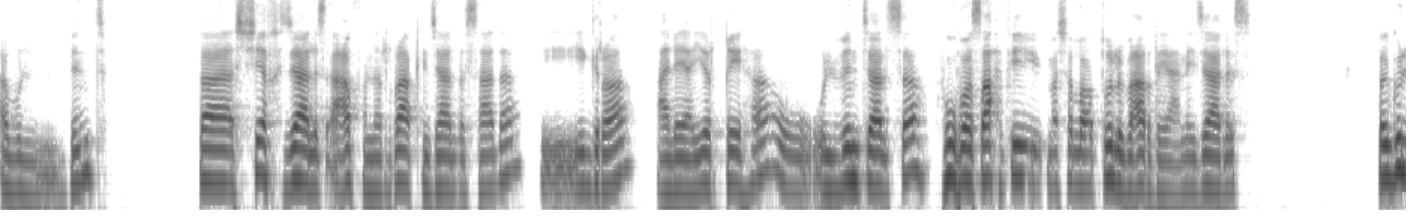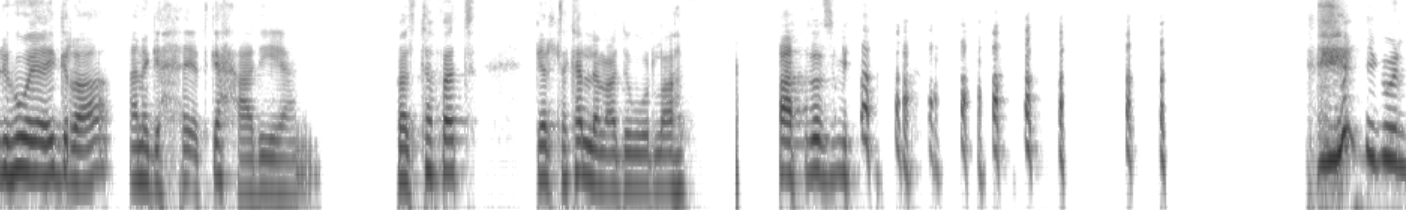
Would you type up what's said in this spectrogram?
أبو البنت. فالشيخ جالس عفوا الراقي جالس هذا يقرأ عليها يرقيها والبنت جالسة هو صاحبي ما شاء الله طول بعرض يعني جالس. فيقول لي هو يقرأ أنا قحيت قحة عادية يعني. فالتفت قال تكلم عدو الله. اسمي يقول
